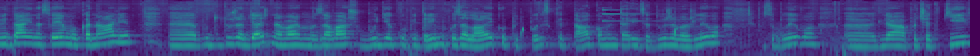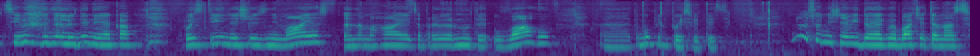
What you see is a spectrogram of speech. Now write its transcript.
вітаю на своєму каналі. Е, Буду дуже вдячна вам за вашу будь-яку підтримку, за лайку, підписки та коментарі. Це дуже важливо, особливо е, для початківців, для людини, яка постійно щось знімає, е, намагається привернути увагу. Тому підписуйтесь. Ну, сьогоднішнє відео, як ви бачите, в нас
